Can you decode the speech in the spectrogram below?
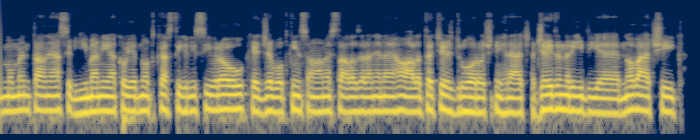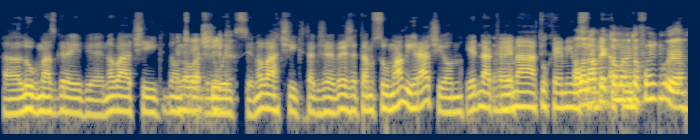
momentálne asi vnímaný ako jednotka z tých receiverov, keďže Watkinsa máme stále zraneného, ale to je tiež druhoročný hráč. Jaden Reed je nováčik, Luke Musgrave je nováčik, Don Wicks je nováčik, takže vieš, že tam sú mladí hráči, on jednak Hej. nemá tú chémiu. Ale napriek tomu im to funguje.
